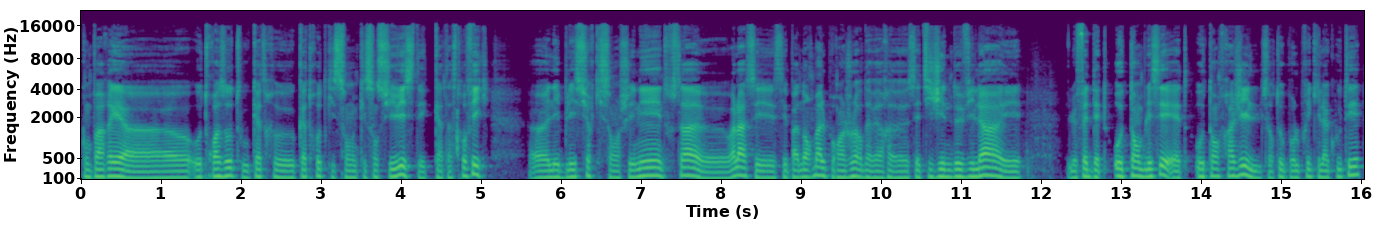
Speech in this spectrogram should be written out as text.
Comparé aux trois autres ou quatre, quatre autres qui sont, qui sont suivis, c'était catastrophique. Les blessures qui sont enchaînées, tout ça, voilà, c'est pas normal pour un joueur d'avoir cette hygiène de vie là et le fait d'être autant blessé, être autant fragile, surtout pour le prix qu'il a coûté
